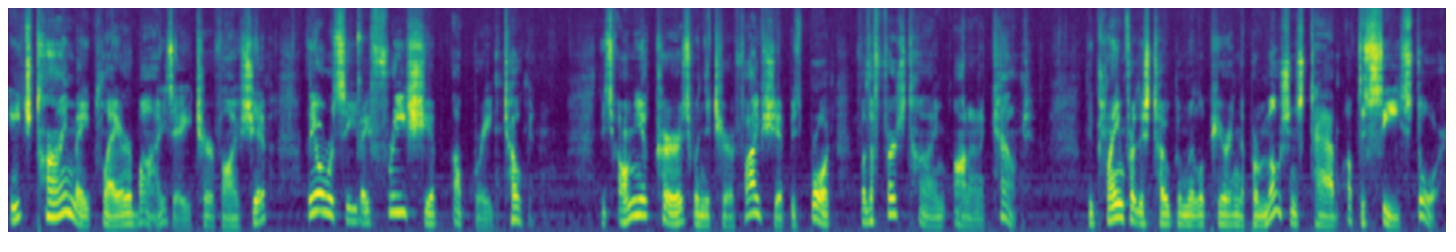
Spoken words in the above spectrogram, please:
Each time a player buys a Tier 5 ship, they will receive a free Ship Upgrade Token. This only occurs when the Tier 5 ship is brought for the first time on an account. The claim for this token will appear in the Promotions tab of the C store.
